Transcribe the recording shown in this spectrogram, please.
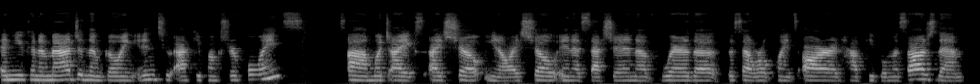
and you can imagine them going into acupuncture points. Um, which I, I show, you know, I show in a session of where the, the several points are and how people massage them.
